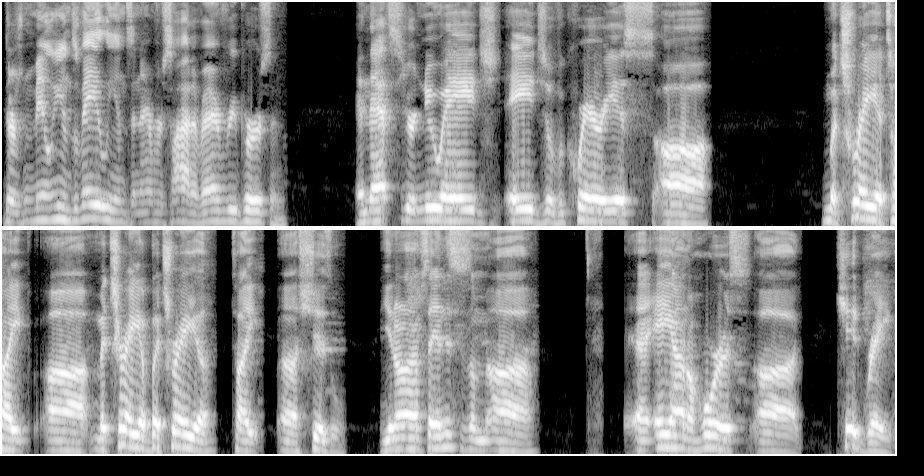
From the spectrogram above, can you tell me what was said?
there's millions of aliens in every side of every person, and that's your new age, age of Aquarius, uh, Maitreya type, uh, Maitreya Betraya type uh, shizzle. You know what I'm saying? This is some uh uh, Aeon Horus uh, kid rape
